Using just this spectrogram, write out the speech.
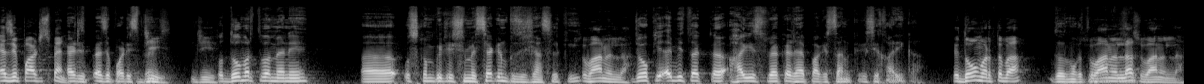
As a participant as a participant जी, जी। तो दो मरतबा मैंने अ, उस कंपटीशन में सेकंड पोजीशन हासिल की। सुबहान अल्लाह जो कि अभी तक हाईएस्ट रिकॉर्ड है पाकिस्तान के किसी खारी का। दो मरतबा? दो मरतबा। सुबहान अल्लाह अल्लाह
